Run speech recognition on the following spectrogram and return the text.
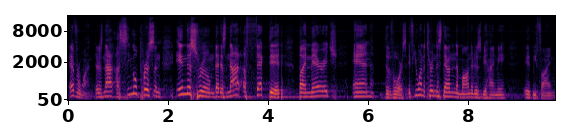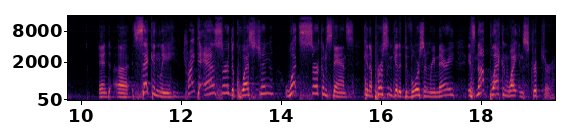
Everyone. There's not a single person in this room that is not affected by marriage and divorce. If you want to turn this down in the monitors behind me, it'd be fine. And uh, secondly, trying to answer the question, what circumstance can a person get a divorce and remarry? It's not black and white in Scripture,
